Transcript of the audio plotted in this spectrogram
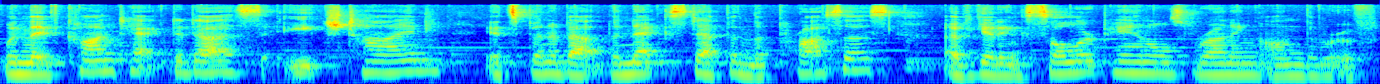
when they've contacted us each time, it's been about the next step in the process of getting solar panels running on the roof.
